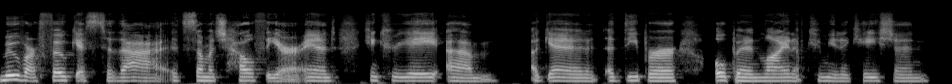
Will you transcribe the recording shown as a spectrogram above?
move our focus to that, it's so much healthier and can create, um, again, a, a deeper, open line of communication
